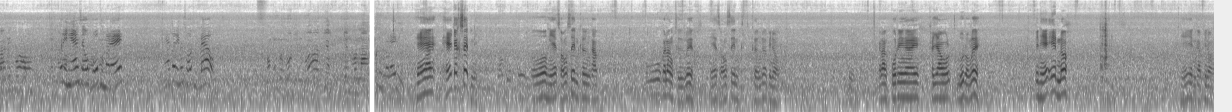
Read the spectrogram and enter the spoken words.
วันนี้ก็เอาตัวนี้แฮงเซลโคบขึ้นมาได้แฮงตัวนี้มันโซถึงแล้วของผมก็โทษอยู่ว่าเทียบเย็นคนลางขึ้นมาได้นี่แหแหจักเส้นนี่โอ้แหสองเส้นครึ่งครับโอ้กำลังถือเลยแหสองเส้นครึ่งเด้อพี่น้องอืม กำลังปลดยังไงเขย่าหลุดออกเลย เป็นแหเอ็นเนาะแหเอ็นครับพี่น้อง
